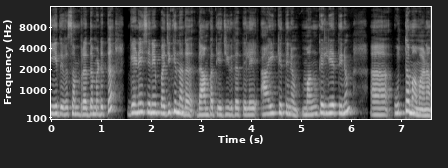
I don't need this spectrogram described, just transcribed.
ഈ ദിവസം വ്രതമെടുത്ത് ഗണേശനെ ഭജിക്കുന്നത് ദാമ്പത്യ ജീവിതത്തിലെ ഐക്യത്തിനും മംഗല്യത്തിനും ഉത്തമമാണ്.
